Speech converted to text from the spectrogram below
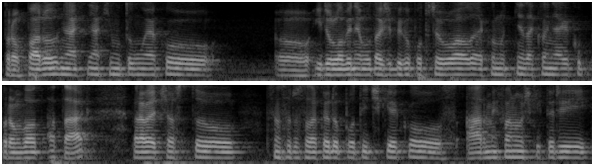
propadl nějak, nějakému tomu jako uh, idolovi, nebo tak, že bych ho potřeboval jako nutně takhle nějak jako promovat a tak. Právě často jsem se dostal takhle do potýčky jako s army fanoušky, kteří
